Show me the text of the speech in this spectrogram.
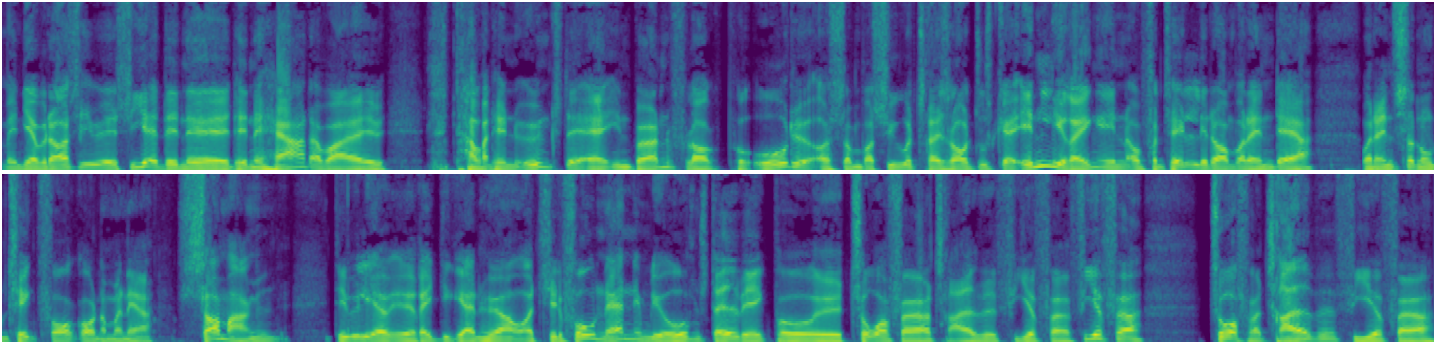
men jeg vil også øh, sige, at den, øh, denne herre, der var, øh, der var den yngste af en børneflok på 8, og som var 67 år, du skal endelig ringe ind og fortælle lidt om, hvordan det er, hvordan sådan nogle ting foregår, når man er så mange. Det vil jeg rigtig gerne høre. Og telefonen er nemlig åben stadigvæk på 42 30 44 44, 42 30 44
